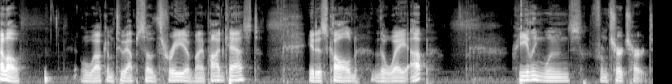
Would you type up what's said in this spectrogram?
Hello. Welcome to episode three of my podcast. It is called The Way Up Healing Wounds from Church Hurt.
